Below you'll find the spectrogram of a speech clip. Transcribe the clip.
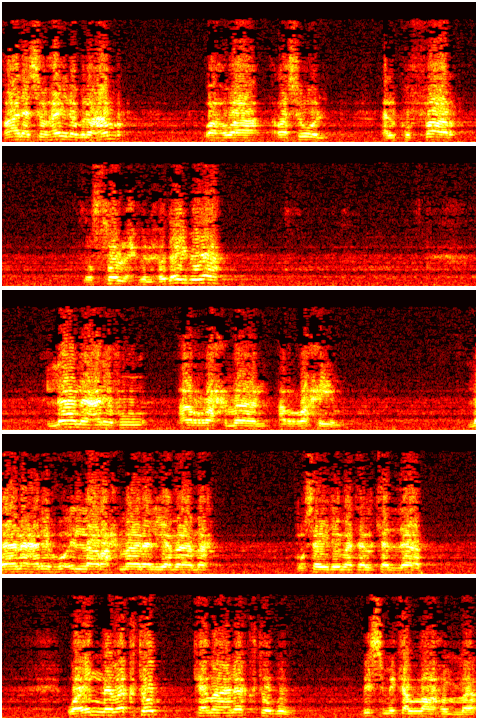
قال سهيل بن عمرو وهو رسول الكفار في الصلح في الحديبية لا نعرف الرحمن الرحيم. لا نعرف إلا رحمن اليمامة مسيلمة الكذاب. وإنما اكتب كما نكتب باسمك اللهم.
